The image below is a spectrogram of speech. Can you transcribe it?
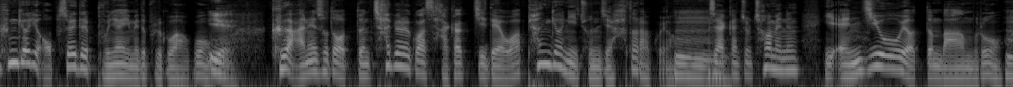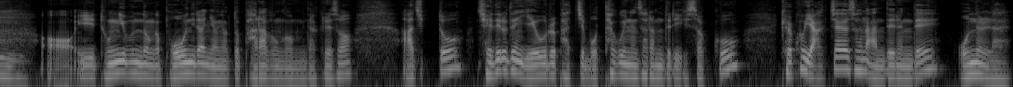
흠결이 없어야 될 분야임에도 불구하고 예. 그 안에서도 어떤 차별과 사각지대와 편견이 존재하더라고요. 음. 그래서 약간 좀 처음에는 이 NGO의 어떤 마음으로 음. 어, 이 독립운동과 보훈이라는 영역도 바라본 겁니다. 그래서 아직도 제대로 된 예우를 받지 못하고 있는 사람들이 있었고 결코 약자여서는 안 되는데 오늘날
